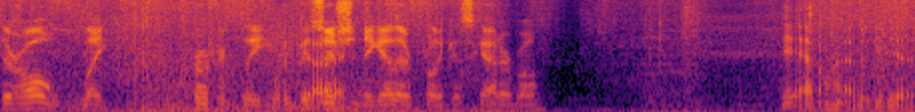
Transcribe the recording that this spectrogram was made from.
They're all like perfectly What a guy. positioned together for like a scatter bomb. Yeah, I don't have it yet.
